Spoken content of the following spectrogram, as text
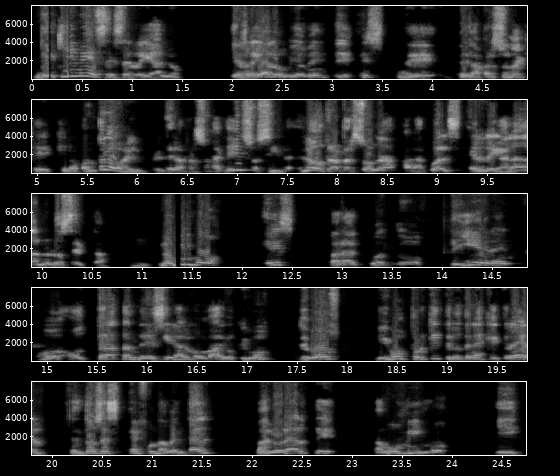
¿de quién es ese regalo? Y el regalo obviamente es de, la persona que, lo compró, el, de la persona que hizo, si la, otra persona a la cual es regalada no lo acepta. Mm. Lo mismo es para cuando te hieren o, o, tratan de decir algo malo que vos, de vos, y vos por qué te lo tenés que creer. Entonces es fundamental valorarte a vos mismo y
